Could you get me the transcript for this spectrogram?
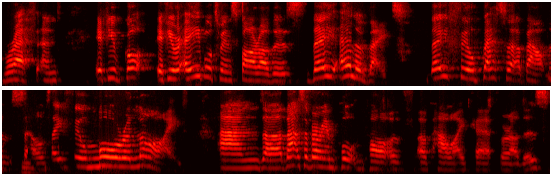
breath and if you've got if you're able to inspire others they elevate they feel better about themselves they feel more alive and uh, that's a very important part of, of how i care for others.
